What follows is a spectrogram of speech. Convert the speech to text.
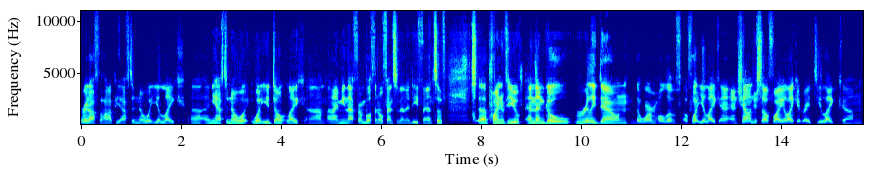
right off the hop, you have to know what you like, uh, and you have to know what what you don't like. Um, and I mean that from both an offensive and a defensive uh, point of view. And then go really down the wormhole of of what you like, and, and challenge yourself why you like it. Right? Do you like um,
